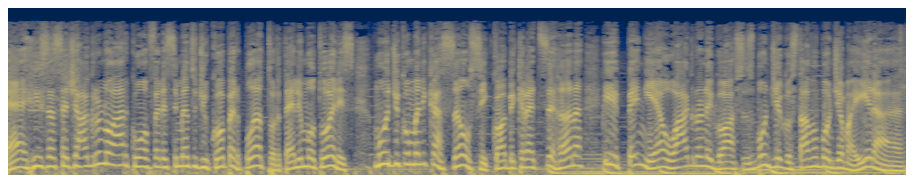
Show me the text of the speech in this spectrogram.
RC7 Agro no ar com oferecimento de Cooper Plan, Tortelli Motores, Mude Comunicação, Cicobi Crédito Serrana e Peniel Agronegócios. Bom dia, Gustavo. Bom dia, Maíra.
